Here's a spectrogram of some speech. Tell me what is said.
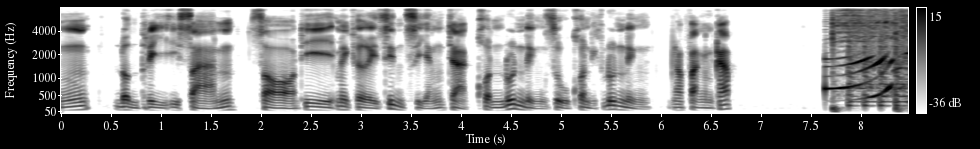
ดนตรีอีสานซอที่ไม่เคยสิ้นเสียงจากคนรุ่นหนึ่งสู่คนอีกรุ่นหนึ่งรับฟังกันครับ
